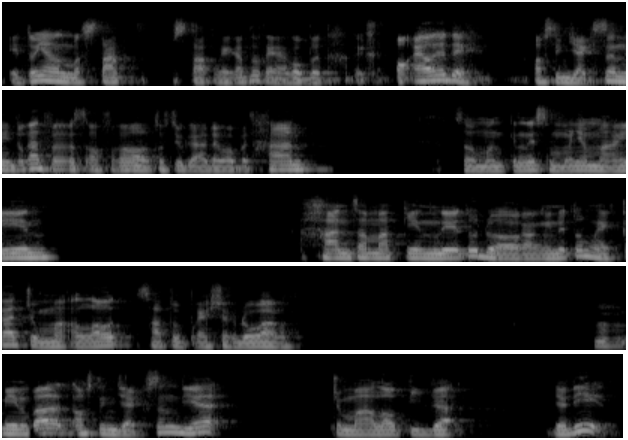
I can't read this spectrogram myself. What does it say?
itu yang start start mereka tuh kayak Robert OL nya deh. Austin Jackson itu kan first overall. Terus juga ada Robert Hunt. Solomon Kinley semuanya main. Hunt sama Kinley itu dua orang ini tuh mereka cuma allowed satu pressure doang Mhm. Meanwhile Austin Jackson dia cuma allowed tiga. Jadi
